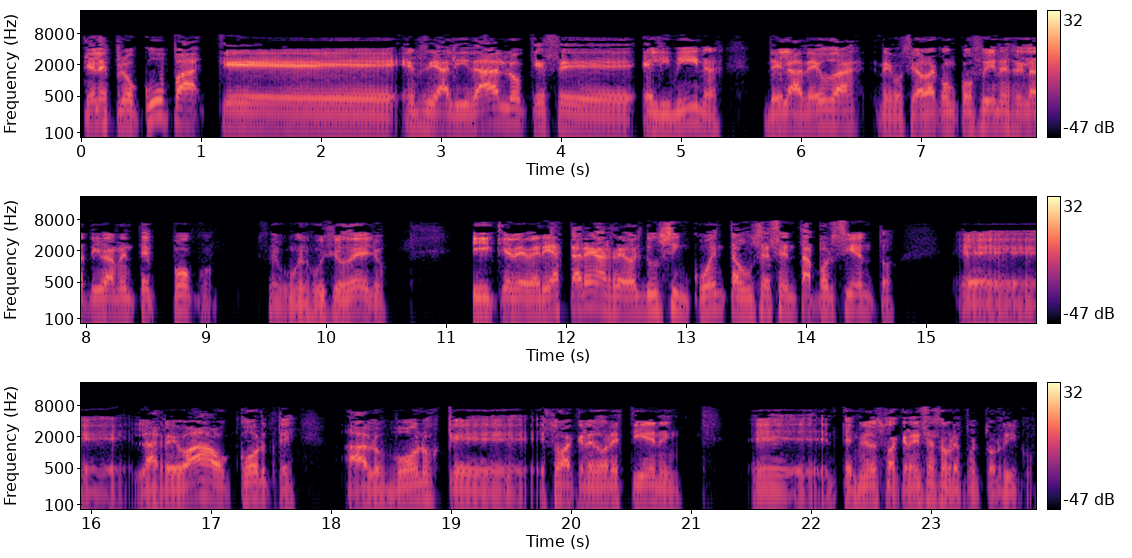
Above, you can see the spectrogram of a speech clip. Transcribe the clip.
que les preocupa que en realidad lo que se elimina de la deuda negociada con Cofina es relativamente poco, según el juicio de ellos, y que debería estar en alrededor de un 50 o un 60% eh, la rebaja o corte a los bonos que esos acreedores tienen eh, en términos de su acreencia sobre Puerto Rico.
